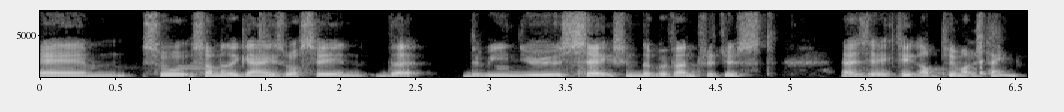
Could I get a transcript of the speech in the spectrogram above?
Um, so, some of the guys were saying that the we news section that wee've introduced is uh, taking up too much time.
